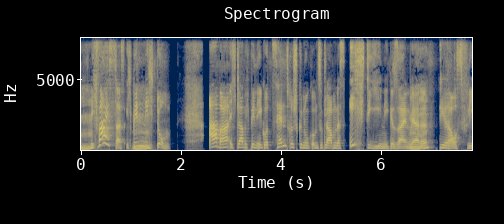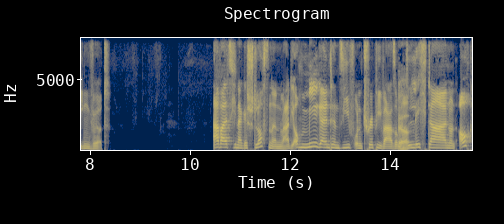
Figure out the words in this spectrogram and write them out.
Mhm. Ich weiß das, ich bin nicht dumm. Aber ich glaube, ich bin egozentrisch genug, um zu glauben, dass ich diejenige sein werde, Mhm. die rausfliegen wird. Aber als ich in der geschlossenen war, die auch mega intensiv und trippy war, so Ja. mit Lichtern und auch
